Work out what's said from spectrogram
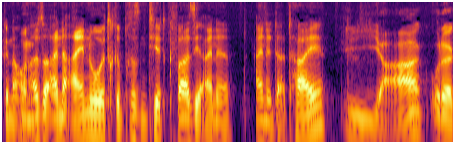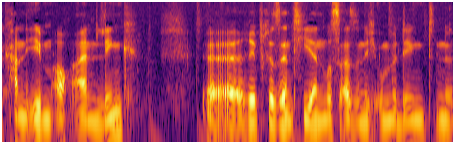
Genau, und also eine Inode repräsentiert quasi eine, eine Datei. Ja, oder kann eben auch einen Link äh, repräsentieren, muss also nicht unbedingt eine,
